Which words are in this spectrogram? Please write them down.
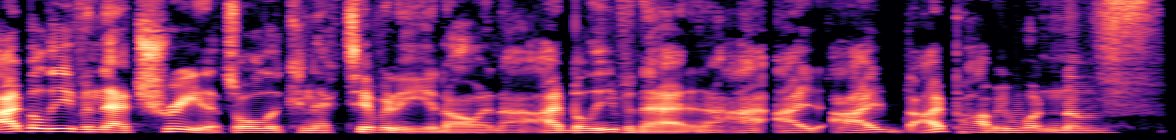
I believe in that tree. That's all the connectivity, you know, and I, I believe in that. And I, I, I, I probably wouldn't have,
